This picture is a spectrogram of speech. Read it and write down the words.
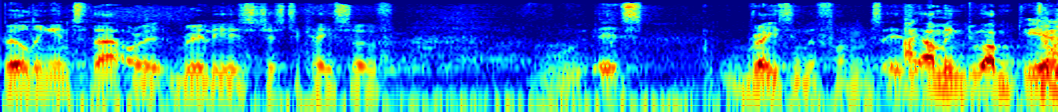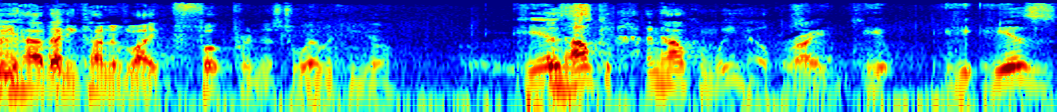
building into that, or it really is just a case of it's raising the funds? It, I, I- mean, do, um, do yeah, we have I- any kind of like footprint as to where we can go? Here's And how can, and how can we help? Right. He, he, here's,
